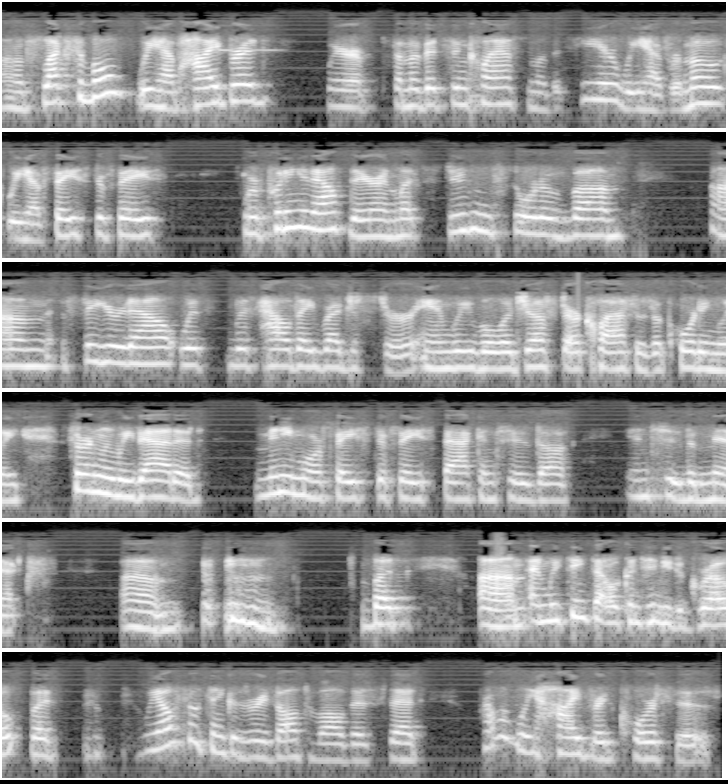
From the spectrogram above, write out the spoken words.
uh, flexible, we have hybrid, where some of it's in class, some of it's here. We have remote, we have face to face. We're putting it out there and let students sort of um, um, figure it out with, with how they register, and we will adjust our classes accordingly. Certainly, we've added many more face-to-face back into the into the mix, um, but um, and we think that will continue to grow. But we also think, as a result of all this, that probably hybrid courses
